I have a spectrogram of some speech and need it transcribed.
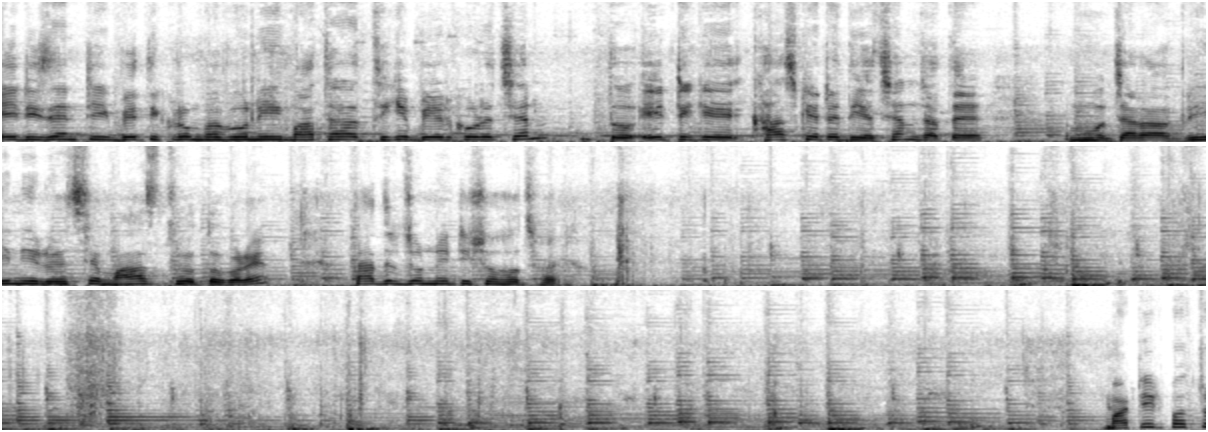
এই ডিজাইনটি ব্যতিক্রমভাবে উনি মাথা থেকে বের করেছেন। তো এটিকে খাস কেটে দিয়েছেন যাতে যারা গৃহিণী রয়েছে মাছ ধুত করে, তাদের জন্য এটি সহজ হয়। মাটির পাত্র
